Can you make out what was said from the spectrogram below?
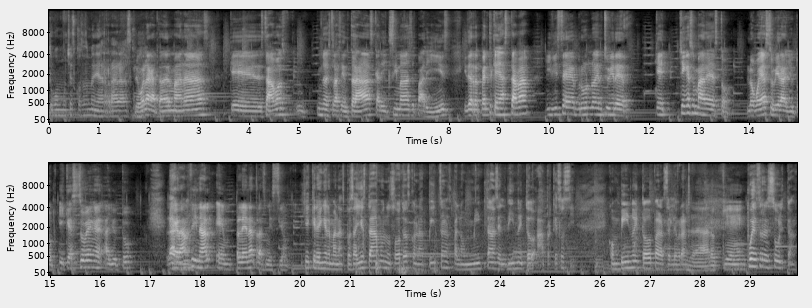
tuvo muchas cosas medias raras. Luego la gata de hermanas, que estábamos mm, nuestras entradas carísimas de París, y de repente que ya estaba, y dice Bruno en Twitter, que chingue su madre esto, lo voy a subir a YouTube, y que suben a YouTube la gran final en plena transmisión. ¿Qué creen, hermanas? Pues ahí estábamos nosotras con la pizza, las palomitas, el vino y todo. Ah, porque eso sí, con vino y todo para celebrar. Claro, ¿quién? Pues resulta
